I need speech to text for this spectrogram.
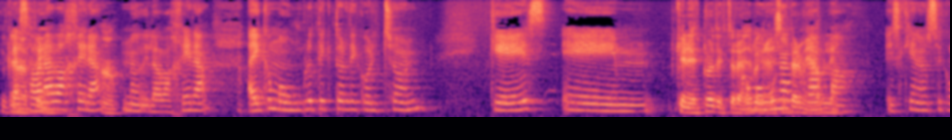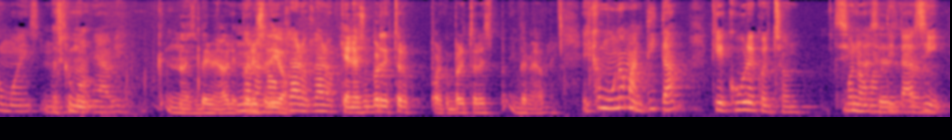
la sábana bajera, Ah. no, de la bajera, hay como un protector de colchón que es eh, Que no es protectora, no es una impermeable. capa. Es que no sé cómo es. No Es es, como- impermeable. No es impermeable, No, por no, eso digo. claro, claro. Que no es un protector, porque un protector es impermeable. Es como una mantita que cubre el colchón. Sí, bueno, mantita, sí.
